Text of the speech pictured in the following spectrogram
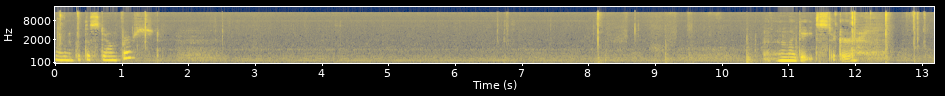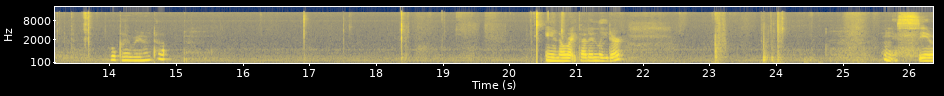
I'm going to put this down first. and my date sticker will go right on top. And I'll write that in later. Let me see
